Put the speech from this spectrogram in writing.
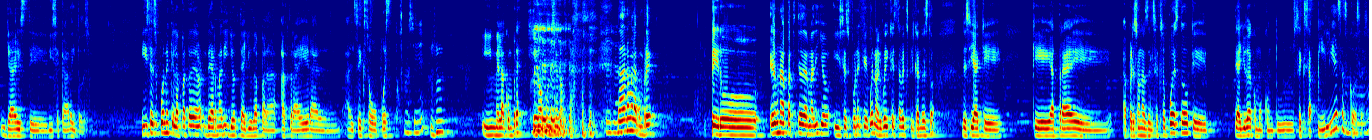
ya este disecada y todo eso. Y se supone que la pata de, de armadillo te ayuda para atraer al, al sexo opuesto. ¿Ah, sí? Y me la compré y no funcionó. no, no me la compré. Pero era una patita de armadillo y se supone que, bueno, el güey que estaba explicando esto decía que, que atrae a personas del sexo opuesto, que te ayuda como con tu sexapil y esas cosas.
